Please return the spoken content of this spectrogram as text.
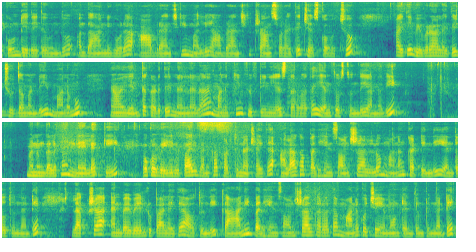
అకౌంట్ ఏదైతే ఉందో దాన్ని కూడా ఆ బ్రాంచ్కి మళ్ళీ ఆ బ్రాంచ్కి ట్రాన్స్ఫర్ అయితే చేసుకోవచ్చు. అయితే వివరాలు అయితే చూద్దామండి. మనము ఎంత కడితే నెల నెల మనకి ఫిఫ్టీన్ ఇయర్స్ తర్వాత ఎంత వస్తుంది అన్నది మనం గలక నెలకి ఒక వెయ్యి రూపాయలు కనుక కడుతున్నట్లయితే అలాగా పదిహేను సంవత్సరాల్లో మనం కట్టింది ఎంత అవుతుందంటే లక్ష ఎనభై వేల రూపాయలు అయితే అవుతుంది. కానీ పదిహేను సంవత్సరాల తర్వాత మనకు వచ్చే అమౌంట్ ఎంత ఉంటుందంటే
